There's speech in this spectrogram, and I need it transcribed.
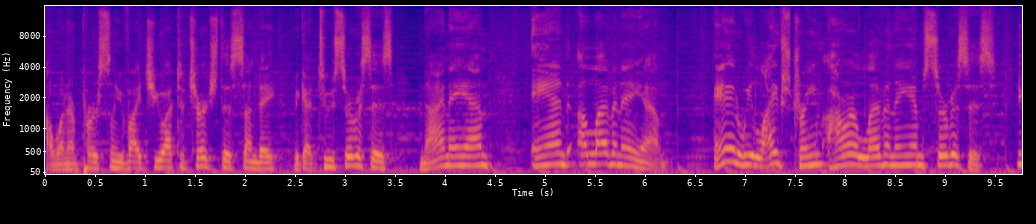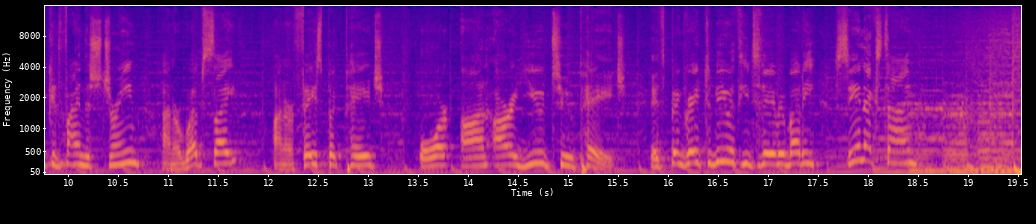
I want to personally invite you out to church this Sunday. We got two services, 9 a.m. and 11 a.m. And we live stream our 11 a.m. services. You can find the stream on our website, on our Facebook page, or on our YouTube page. It's been great to be with you today, everybody. See you next time.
